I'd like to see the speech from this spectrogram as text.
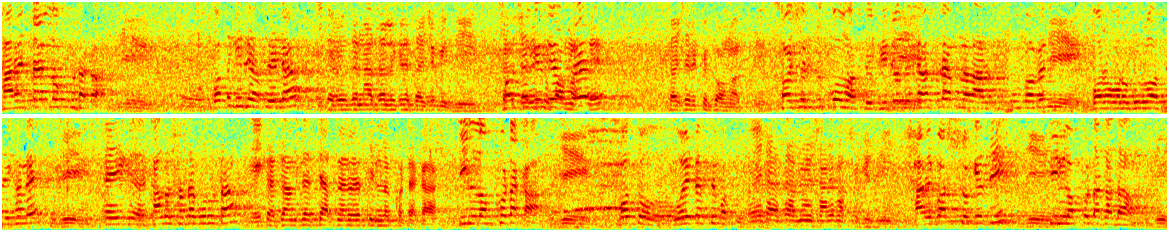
সাড়ে চার লক্ষ টাকা? কত কেজি আছে এটা? এটা ওজন আছে ছয়শো কেজি। ছয়শো কেজি আছে? ছয়শোর একটু কম আছে। ছয়শো একটু কম আছে। ভিডিও দেখে আসলে আপনার আর কম পাবেন। বড় বড় গরু আছে এখানে। জি। এই কালো সাদা গরুটা? এইটার দাম যাচ্ছে আপনার তিন লক্ষ টাকা। তিন লক্ষ টাকা? জি। কত? ওয়েট আছে কত? এটা আছে আপনার সাড়ে পাঁচশো কেজি। সাড়ে পাঁচশো কেজি। তিন লক্ষ টাকা দাম। জি।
